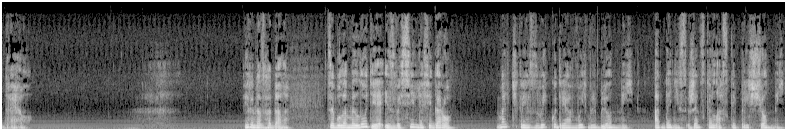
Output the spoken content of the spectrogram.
древо. Ірина згадала. Це була мелодія із весілля Фігаро. Мальчик резвый, кудрявый, влюбленный, От Данис женской лаской прельщенный.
